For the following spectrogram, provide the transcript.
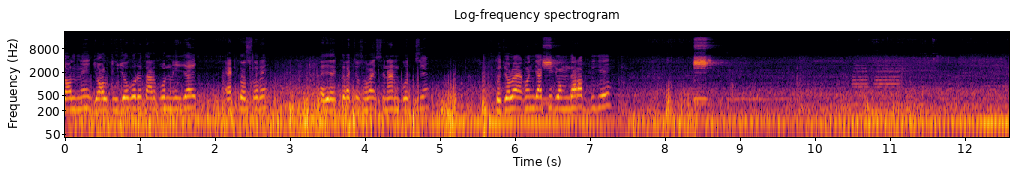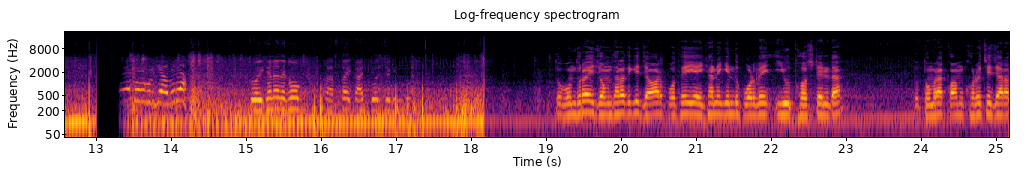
জল নেই, জল পুজো করে তারপর নিয়ে যায় এক তসরে। এই দেখতে পাচ্ছ সবাই স্নান করছে। তো চলো এখন যাচ্ছি জমধারার দিকে। তো ওইখানে দেখো রাস্তায় কাজ চলছে কিন্তু। তো বন্ধুরা, এই জমধারা দিকে যাওয়ার পথেই এইখানে কিন্তু পড়বে ইউথ হোস্টেলটা। তো তোমরা কম খরচে যারা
